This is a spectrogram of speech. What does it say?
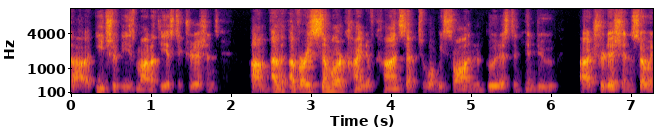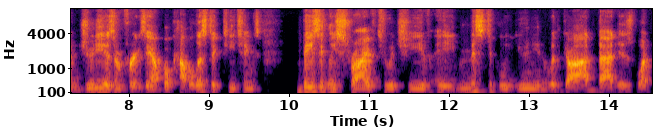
uh, each of these monotheistic traditions, um, a, a, very similar kind of concept to what we saw in the Buddhist and Hindu uh, traditions. So in Judaism, for example, Kabbalistic teachings basically strive to achieve a mystical union with God. That is what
